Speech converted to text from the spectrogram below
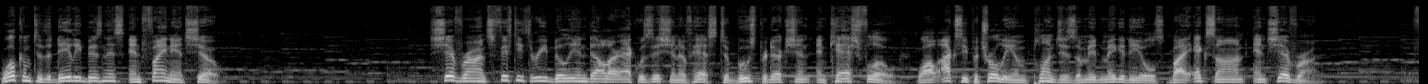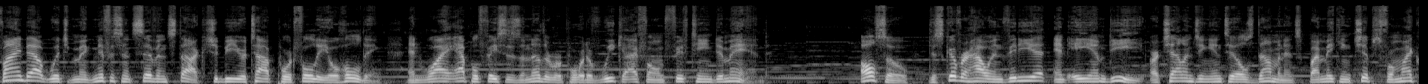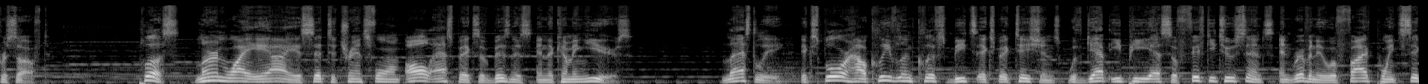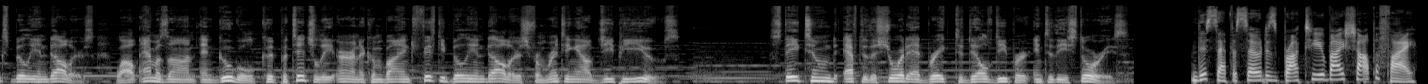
Welcome to the Daily Business and Finance Show. Chevron's $53 billion acquisition of Hess to boost production and cash flow, while Oxy Petroleum plunges amid megadeals by Exxon and Chevron. Find out which Magnificent Seven stock should be your top portfolio holding and why Apple faces another report of weak iPhone 15 demand. Also, discover how NVIDIA and AMD are challenging Intel's dominance by making chips for Microsoft. Plus, learn why AI is set to transform all aspects of business in the coming years. Lastly, explore how Cleveland Cliffs beats expectations with GAAP EPS of 52 cents and revenue of $5.6 billion, while Amazon and Google could potentially earn a combined $50 billion from renting out GPUs. Stay tuned after the short ad break to delve deeper into these stories. This episode is brought to you by Shopify.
